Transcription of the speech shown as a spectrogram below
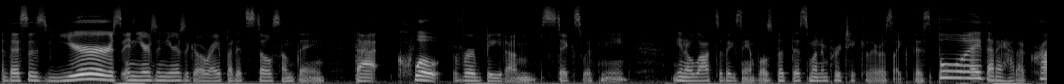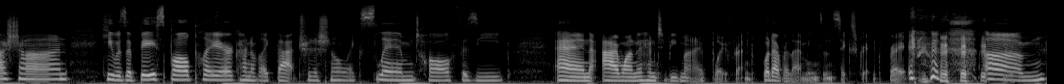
This is years and years and years ago, right? But it's still something that quote verbatim sticks with me. You know, lots of examples, but this one in particular was like this boy that I had a crush on. He was a baseball player, kind of like that traditional, like slim, tall physique and I wanted him to be my boyfriend, whatever that means in sixth grade, right? um,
